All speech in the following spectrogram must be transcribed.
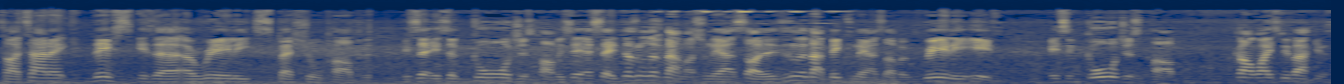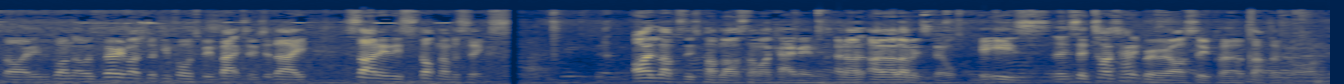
Titanic. This is a, a really special pub. It's a, it's a gorgeous pub. It's, I said, it doesn't look that much from the outside. It doesn't look that big from the outside, but really it is. It's a gorgeous pub. Can't wait to be back inside. It was one I was very much looking forward to being back to today. Signing is stop number six. I loved this pub last time I came in, and I, I love it still. It is. It's a Titanic Brewery are superb stuff they've got on.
